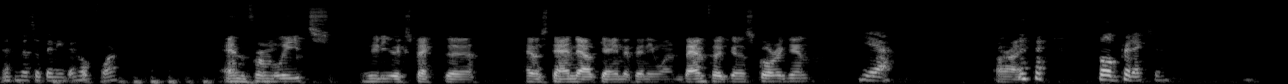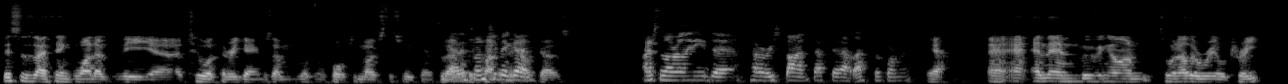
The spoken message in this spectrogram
And I think that's what they need to hope for. And from Leeds, who do you expect to have a standout game, if anyone? Bamford going to score again? Yeah, All right. bold prediction. this is, I think, one of the uh, two or three games I'm looking forward to most this weekend. So Yeah, this one should be good. goes. Arsenal really need to have a response after that last performance. Yeah, and, and then moving on to another real treat,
